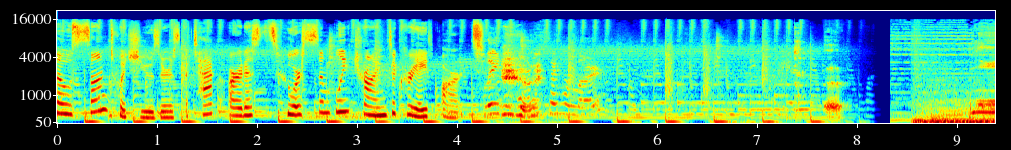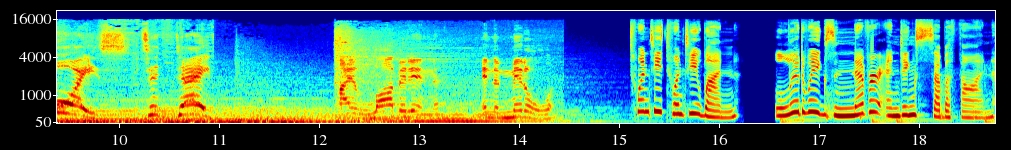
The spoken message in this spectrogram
So some Twitch users attack artists who are simply trying to create art. Lady, do you say hello? Uh. Boys, today I lob it in in the middle. 2021. Ludwig's never ending subathon.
